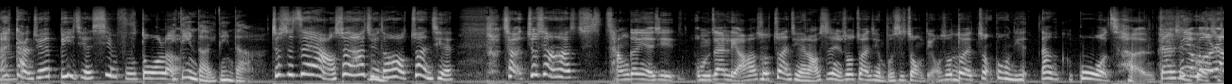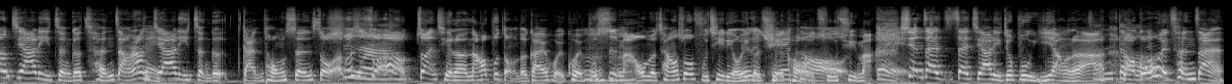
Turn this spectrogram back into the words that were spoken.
哎，感觉比以前幸福多了。一定的，一定的，就是这样。所以他觉得哦，赚钱像就像他常跟妍希我们在聊，他说赚钱，老师你说赚钱不是重点，我说对，重重点那个过程。但是你有没有让家里整个成长，让家里整个感同身受，而不是说哦赚钱了，然后不懂得该回馈，不是嘛？我们常说福气留一个缺口出去嘛。对，现在在家里就不一样了啊，老公会称赞，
